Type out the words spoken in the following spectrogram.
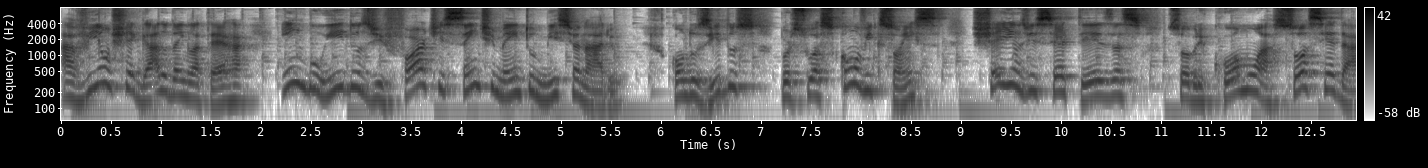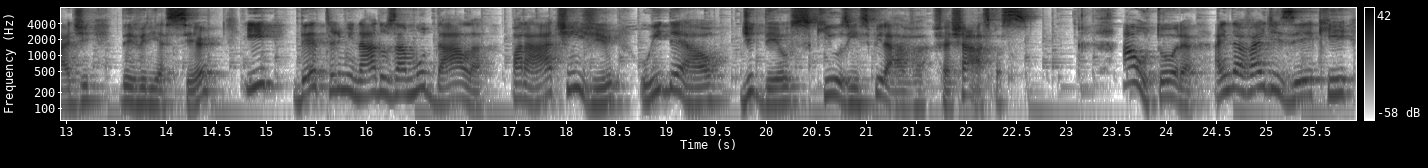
haviam chegado da Inglaterra imbuídos de forte sentimento missionário conduzidos por suas convicções, cheios de certezas sobre como a sociedade deveria ser e determinados a mudá-la para atingir o ideal de Deus que os inspirava. Fecha aspas. A autora ainda vai dizer que,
